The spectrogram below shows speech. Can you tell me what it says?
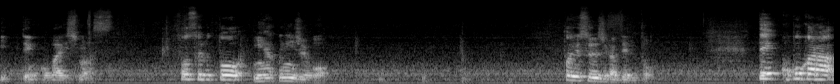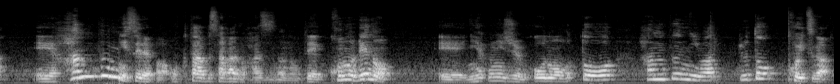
1.5倍します。そうすると、225という数字が出ると。で、ここから、えー、半分にすればオクターブ下がるはずなので、このレの225の音を半分に割るとこいつが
